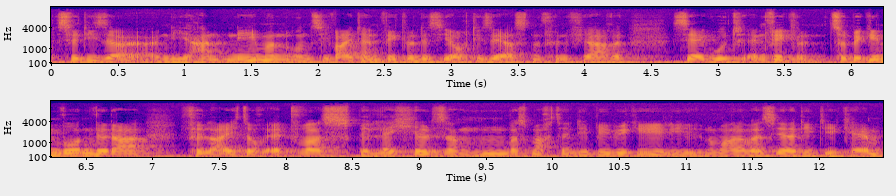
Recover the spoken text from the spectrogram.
dass wir diese an die Hand nehmen und sie weiterentwickeln, dass sie auch diese ersten fünf Jahre sehr gut entwickeln. Zu Beginn wurden wir da vielleicht auch etwas belächelt, sagen, hm, was macht denn die BBG, die normalerweise ja die DKM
